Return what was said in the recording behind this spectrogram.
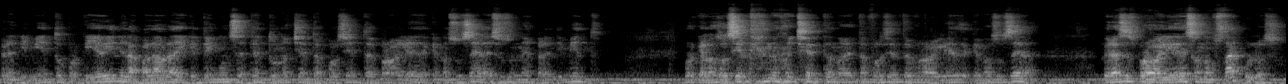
emprendimiento, porque ya viene la palabra de que tengo un 70, un 80% de probabilidad de que no suceda. Eso es un emprendimiento. Porque los social tienen un 80, 90% de probabilidades de que no suceda. Pero esas probabilidades son obstáculos.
